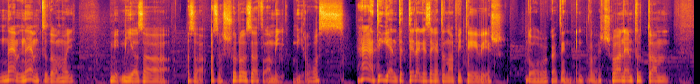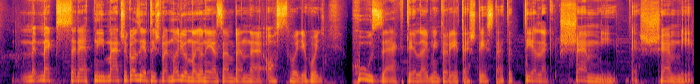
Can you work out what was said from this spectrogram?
nem, nem tudom, hogy mi, mi az, a, az, a, az a sorozat, ami, ami rossz. Hát igen, tehát tényleg ezeket a napi tévés dolgokat én, én valahogy soha nem tudtam me- megszeretni, már csak azért is, mert nagyon-nagyon érzem benne azt, hogy, hogy húzzák tényleg, mint a rétes tésztát. Tehát tényleg semmi, de semmi,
